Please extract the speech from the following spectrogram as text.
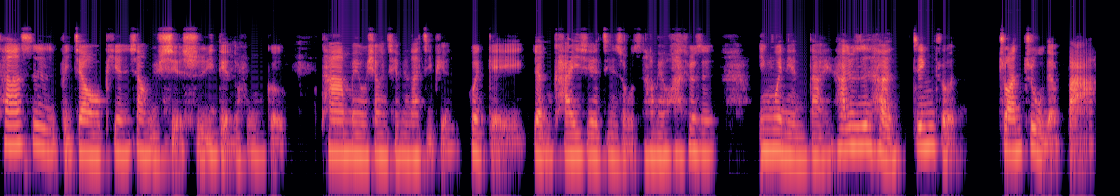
它是比较偏向于写实一点的风格，它没有像前面那几篇会给人开一些金手指，它没有，它就是因为年代，它就是很精准、专注的把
